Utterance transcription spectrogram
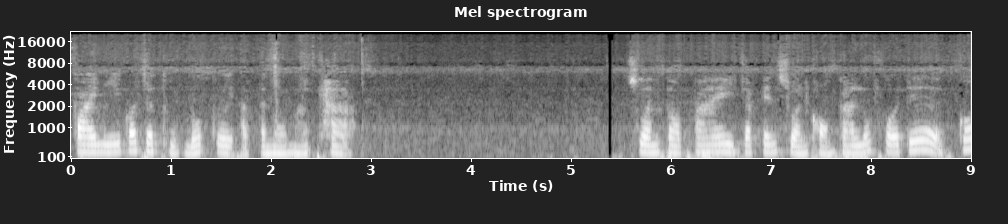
ไฟล์นี้ก็จะถูกลบโดยอัตโนมัติค่ะ ส่วนต่อไปจะเป็นส่วนของการลบโฟลเดอร์ ก็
